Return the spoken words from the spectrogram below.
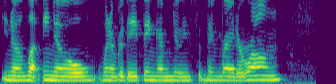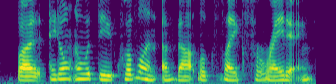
you know, let me know whenever they think I'm doing something right or wrong. But I don't know what the equivalent of that looks like for writing.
